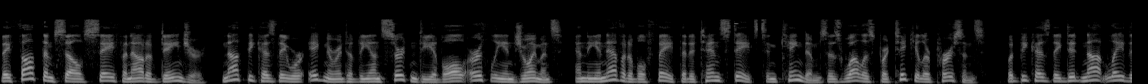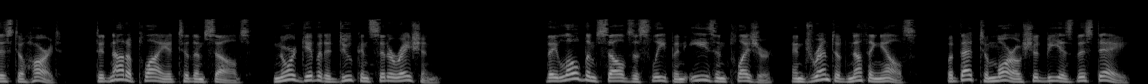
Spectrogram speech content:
They thought themselves safe and out of danger, not because they were ignorant of the uncertainty of all earthly enjoyments and the inevitable fate that attends states and kingdoms as well as particular persons, but because they did not lay this to heart, did not apply it to themselves, nor give it a due consideration. They lulled themselves asleep in ease and pleasure, and dreamt of nothing else, but that tomorrow should be as this day,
